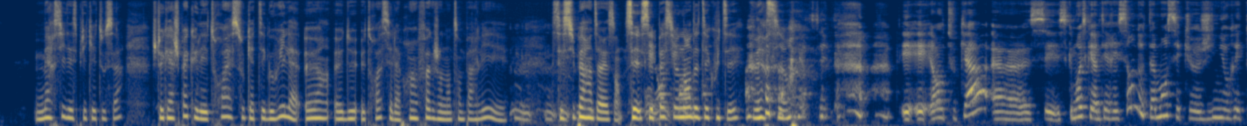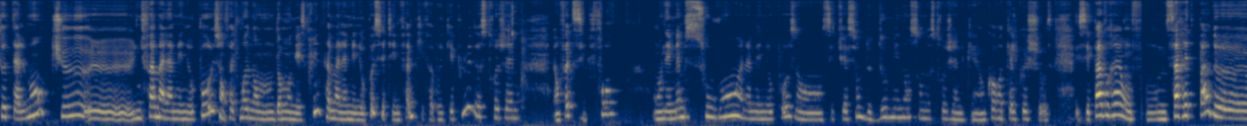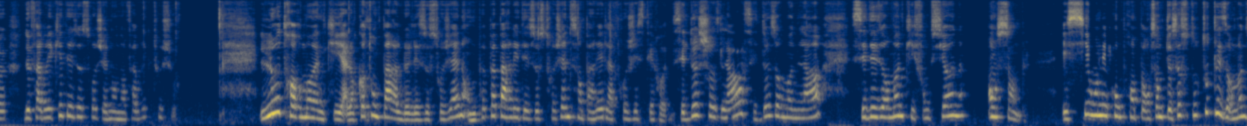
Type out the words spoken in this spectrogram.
Merci d'expliquer tout ça. Je te cache pas que les trois sous-catégories, la E1, E2, E3, c'est la première fois que j'en entends parler et mmh, mmh, c'est mmh, super intéressant. C'est passionnant de t'écouter. Merci. Hein. Merci. Et, en tout cas, euh, c'est ce que moi, ce qui est intéressant, notamment, c'est que j'ignorais totalement que euh, une femme à la ménopause, en fait, moi, dans, dans, mon esprit, une femme à la ménopause, c'était une femme qui fabriquait plus d'oestrogènes. En fait, c'est faux on est même souvent à la ménopause en situation de dominance en oestrogène, qui est encore quelque chose. Et c'est pas vrai, on, ne s'arrête pas de, fabriquer des oestrogènes, on en fabrique toujours. L'autre hormone qui, alors quand on parle de les oestrogènes, on ne peut pas parler des oestrogènes sans parler de la progestérone. Ces deux choses-là, ces deux hormones-là, c'est des hormones qui fonctionnent ensemble. Et si on ne les comprend pas ensemble, de toute façon, toutes les hormones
